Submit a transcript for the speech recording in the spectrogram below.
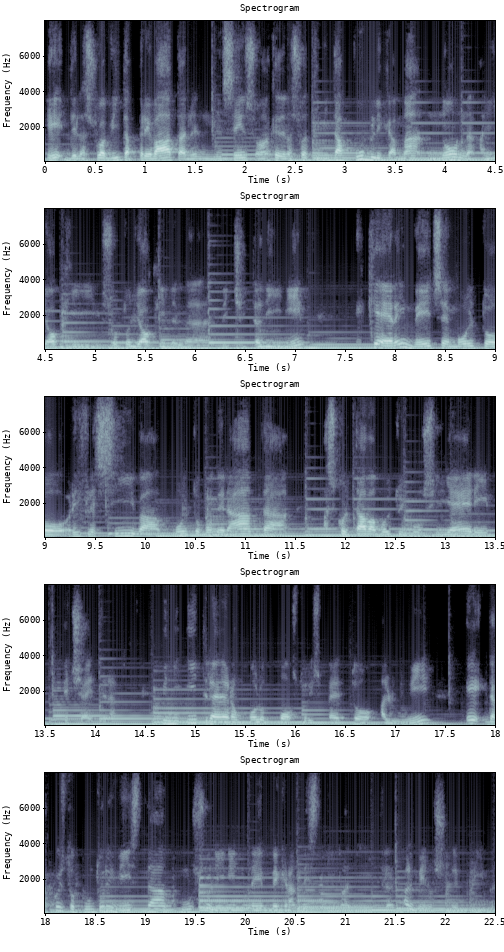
e della sua vita privata nel, nel, senso anche della sua attività pubblica ma non occhi, sotto gli occhi del, dei cittadini che era invece molto riflessiva, molto moderata, ascoltava molto i consiglieri eccetera. Quindi Hitler era un po' l'opposto rispetto a lui e da questo punto di vista Mussolini non ebbe grande stima di Hitler, almeno sulle prime.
